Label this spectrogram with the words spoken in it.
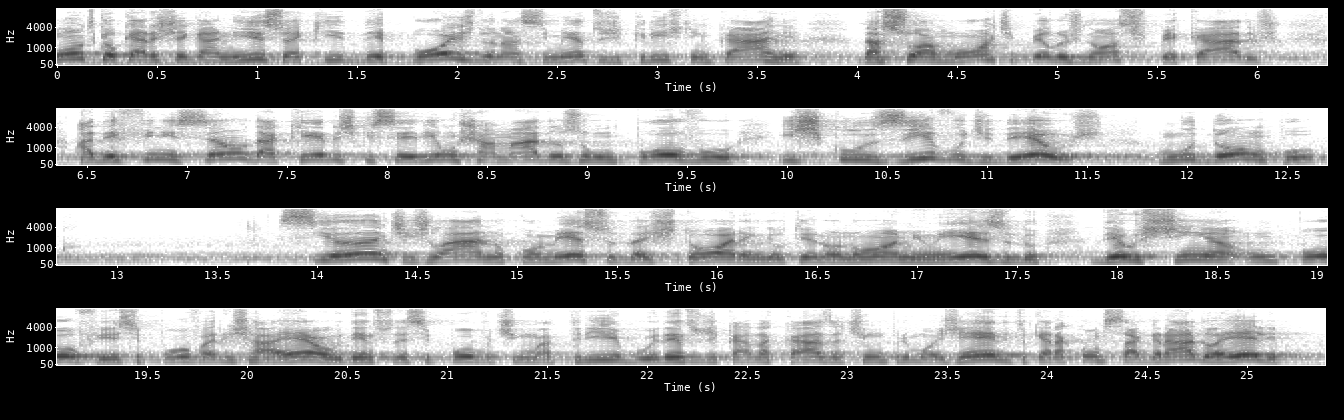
ponto que eu quero chegar nisso é que depois do nascimento de Cristo em carne, da sua morte pelos nossos pecados, a definição daqueles que seriam chamados um povo exclusivo de Deus mudou um pouco. Se antes, lá no começo da história, em Deuteronômio, em Êxodo, Deus tinha um povo, e esse povo era Israel, e dentro desse povo tinha uma tribo, e dentro de cada casa tinha um primogênito que era consagrado a ele.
